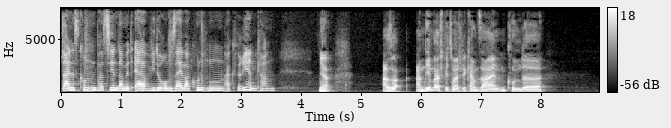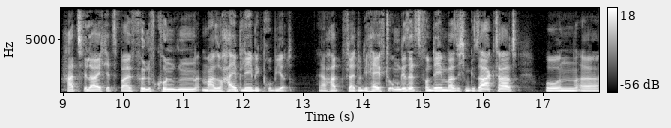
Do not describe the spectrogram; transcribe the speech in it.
deines Kunden passieren, damit er wiederum selber Kunden akquirieren kann? Ja. Also an dem Beispiel zum Beispiel kann sein, ein Kunde hat vielleicht jetzt bei fünf Kunden mal so halblebig probiert. Er hat vielleicht nur die Hälfte umgesetzt von dem, was ich ihm gesagt hat und äh,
